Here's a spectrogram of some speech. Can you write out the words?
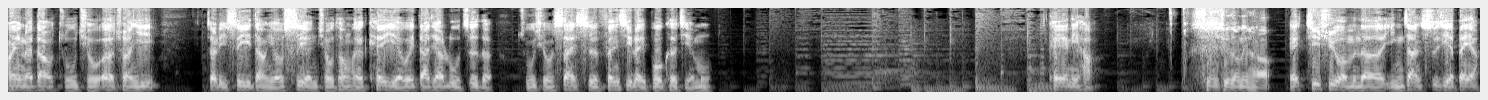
欢迎来到足球二串一，这里是一档由四眼球痛和 K 爷为大家录制的足球赛事分析类播客节目。K 爷你好，四眼球痛你好，哎，继续我们的迎战世界杯啊。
